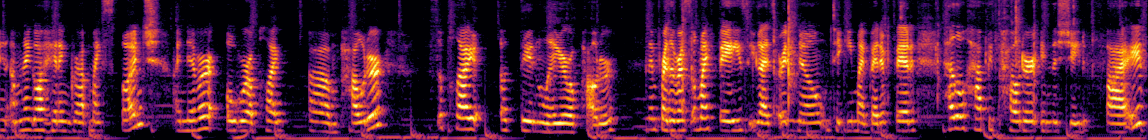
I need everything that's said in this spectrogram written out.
and I'm gonna go ahead and grab my sponge. I never over apply um, powder. Just apply a thin layer of powder. And then for the rest of my face, you guys already know I'm taking my Benefit Hello Happy powder in the shade 5.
